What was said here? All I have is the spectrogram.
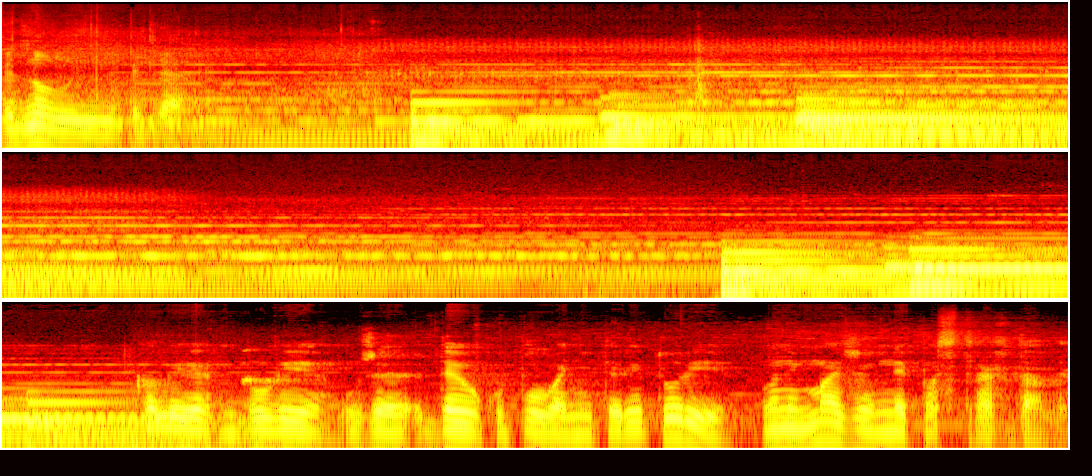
відновлення не підлягає. Коли були вже деокуповані території, вони майже не постраждали.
